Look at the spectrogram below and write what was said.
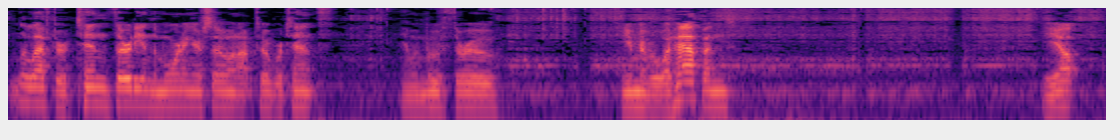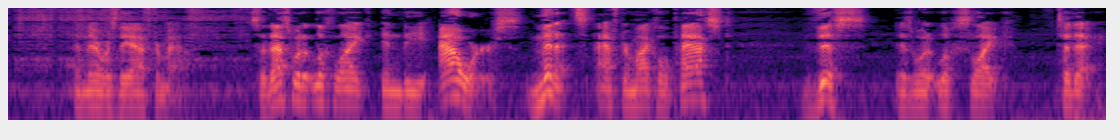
a little after 10:30 in the morning or so on October 10th, and we move through. You remember what happened? Yep. And there was the aftermath. So that's what it looked like in the hours, minutes after Michael passed. This is what it looks like today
